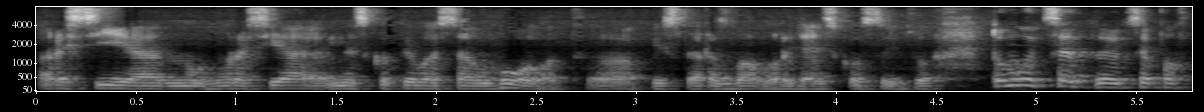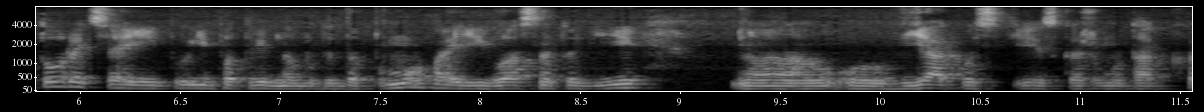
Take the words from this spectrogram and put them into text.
Росія ну Росія не скотилася в голод е, після розвалу радянського союзу. Тому це це повториться, і, і потрібна буде допомога. І власне тоді е, в якості, скажімо так.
